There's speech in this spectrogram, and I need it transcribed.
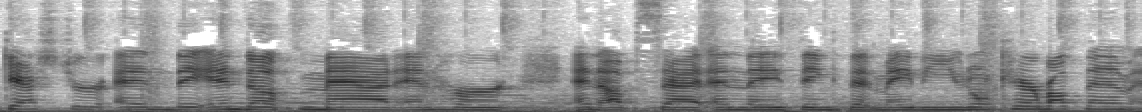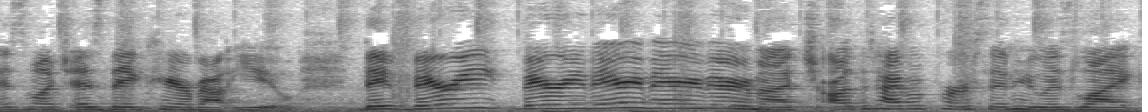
gesture and they end up mad and hurt and upset and they think that maybe you don't care about them as much as they care about you. They very, very, very, much are the type of person who is like,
